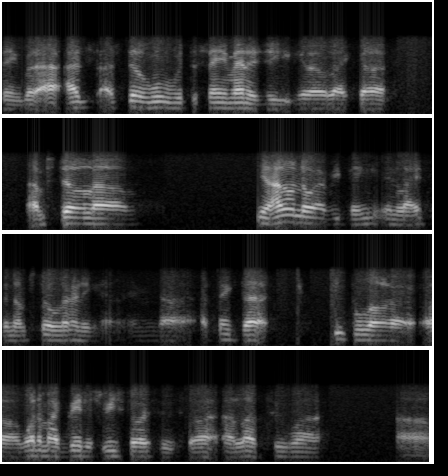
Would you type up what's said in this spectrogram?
thing, but I, I, I still move with the same energy. You know, like uh, I'm still, uh, yeah, I don't know everything in life, and I'm still learning. And uh, I think that people are uh, one of my greatest resources. So I, I love to. Uh, um,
